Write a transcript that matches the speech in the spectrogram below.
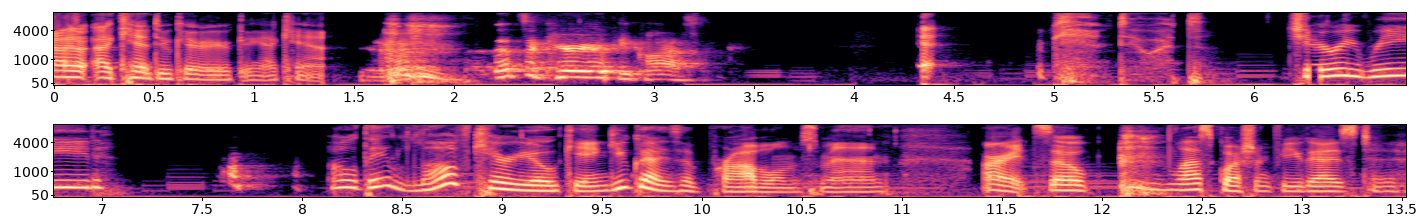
I, I can't do karaoke. I can't. Yeah, that's a karaoke classic. I can't do it. Jerry Reed. Oh, they love karaokeing. You guys have problems, man. All right, so last question for you guys to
